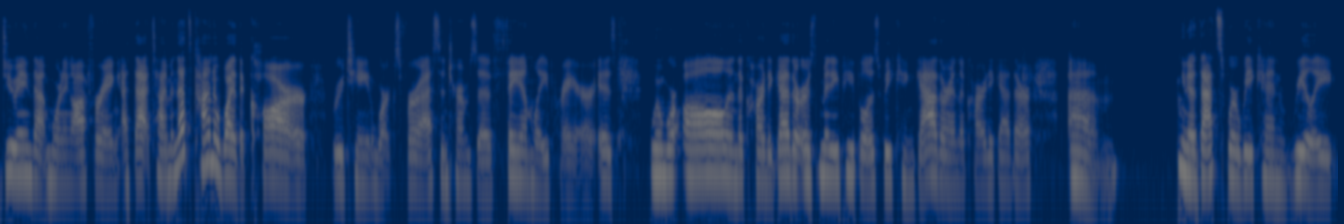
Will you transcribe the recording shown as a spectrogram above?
doing that morning offering at that time, and that's kind of why the car routine works for us in terms of family prayer. Is when we're all in the car together, or as many people as we can gather in the car together. Um, you know, that's where we can really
